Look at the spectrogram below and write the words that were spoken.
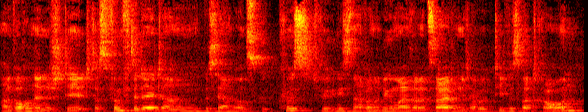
Am Wochenende steht das fünfte Date an. Bisher haben wir uns geküsst. Wir genießen einfach nur die gemeinsame Zeit und ich habe tiefes Vertrauen,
